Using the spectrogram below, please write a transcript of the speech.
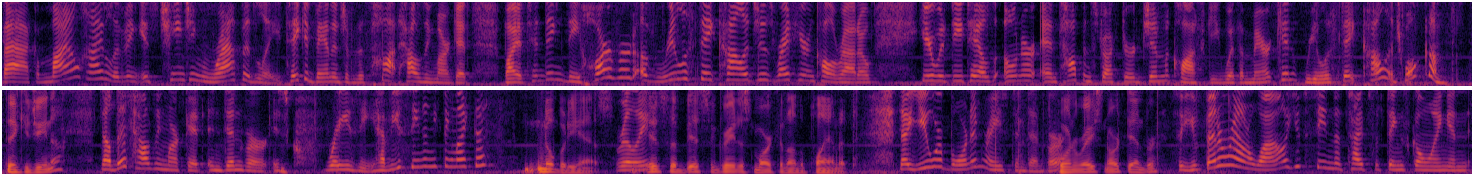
back. Mile High Living is changing rapidly. Take advantage of this hot housing market by attending the Harvard of Real Estate Colleges right here in Colorado. Here with details, owner and top instructor Jim McCloskey with American Real Estate College. Welcome. Thank you, Gina. Now, this housing market in Denver is crazy. Have you seen anything like this? Nobody has. Really? It's the it's the greatest market on the planet. Now, you were born and raised in Denver. Born and raised in North Denver. So you've been around a while. You've seen the types of things going and,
